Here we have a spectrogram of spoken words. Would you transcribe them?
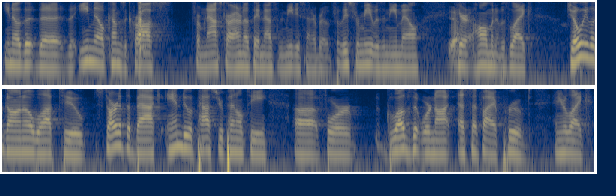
you know, the, the, the email comes across from NASCAR. I don't know if they announced it in the media center, but at least for me, it was an email Yeah. here at home. And it was like, Joey Logano will have to start at the back and do a pass through penalty uh, for gloves that were not SFI approved. And you're like,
